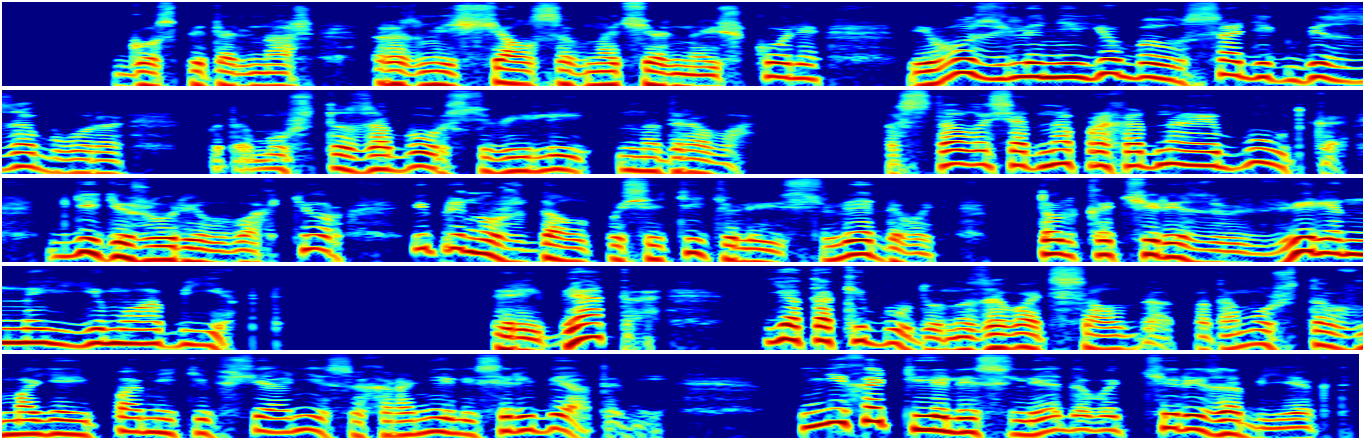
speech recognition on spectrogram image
Госпиталь наш размещался в начальной школе, и возле нее был садик без забора, потому что забор свели на дрова. Осталась одна проходная будка, где дежурил вахтер и принуждал посетителей исследовать только через вверенный ему объект. Ребята я так и буду называть солдат, потому что в моей памяти все они сохранились ребятами. Не хотели следовать через объект,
